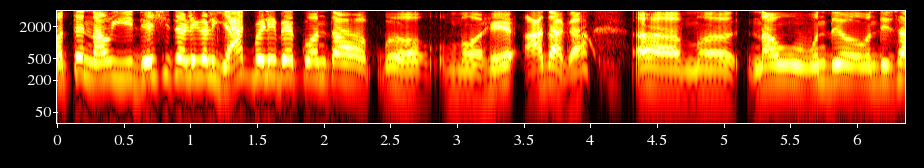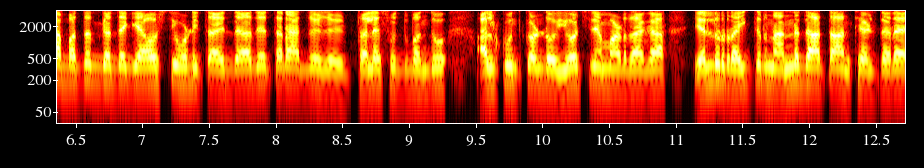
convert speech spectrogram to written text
ಮತ್ತು ನಾವು ಈ ದೇಶಿ ತಳಿಗಳು ಯಾಕೆ ಬೆಳಿಬೇಕು ಅಂತ ಹೇ, ಆದಾಗ ನಾವು ಒಂದು ಒಂದು ದಿವಸ ಭತ್ತದ ಗದ್ದೆಗೆ ಔಷಧಿ ಹೊಡಿತಾ ಇದ್ದೆ. ಅದೇ ಥರ ತಲೆ ಸುತ್ತ ಬಂದು ಅಲ್ಲಿ ಕುಂತ್ಕೊಂಡು ಯೋಚನೆ ಮಾಡಿದಾಗ ಎಲ್ಲರೂ ರೈತರನ್ನ ಅನ್ನದಾತ ಅಂತ ಹೇಳ್ತಾರೆ.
